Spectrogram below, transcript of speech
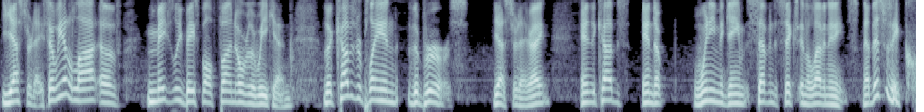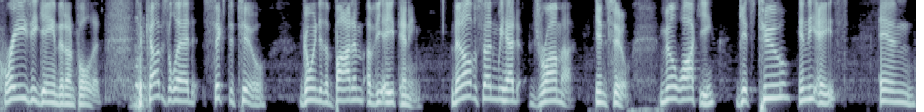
yesterday. So we had a lot of Major League Baseball fun over the weekend. The Cubs were playing the Brewers yesterday, right? And the Cubs end up winning the game seven to six in 11 innings. Now, this was a crazy game that unfolded. The Cubs led six to two going to the bottom of the eighth inning. Then all of a sudden we had drama ensue. Milwaukee gets two in the eighth and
